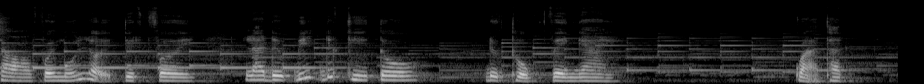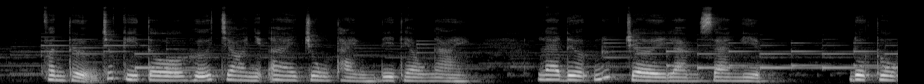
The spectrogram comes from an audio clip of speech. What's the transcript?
so với mối lợi tuyệt vời là được biết Đức Kitô được thuộc về Ngài. Quả thật, phần thưởng Chúa Kitô hứa cho những ai trung thành đi theo Ngài là được nước trời làm gia nghiệp, được thuộc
